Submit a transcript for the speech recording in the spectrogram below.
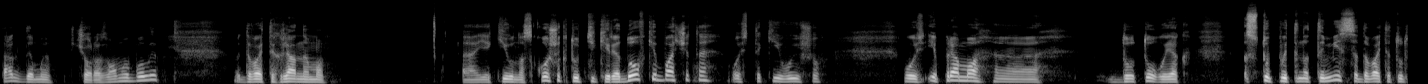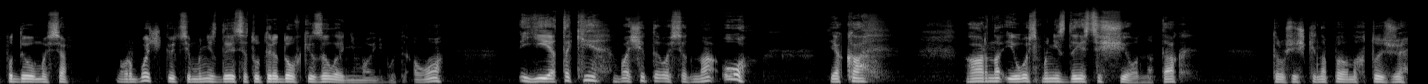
так, де ми вчора з вами були. Давайте глянемо е, який у нас кошик. Тут тільки рядовки, бачите, ось такий вийшов. Ось, і прямо е, до того, як ступити на те місце, давайте тут подивимося. Горбочки ці, мені здається, тут рядовки зелені мають бути. О, є такі, бачите, ось одна. О! Яка гарна. І ось, мені здається, ще одна, так? Трошечки, напевно, хтось же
